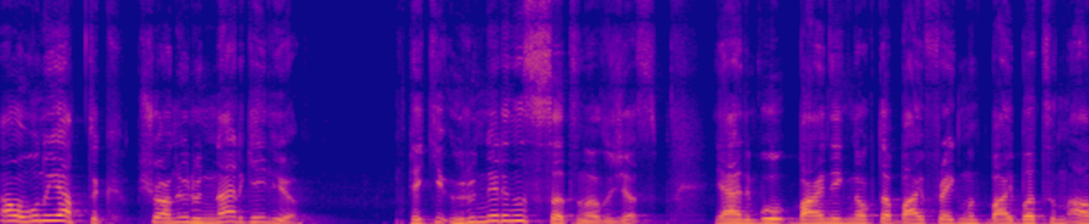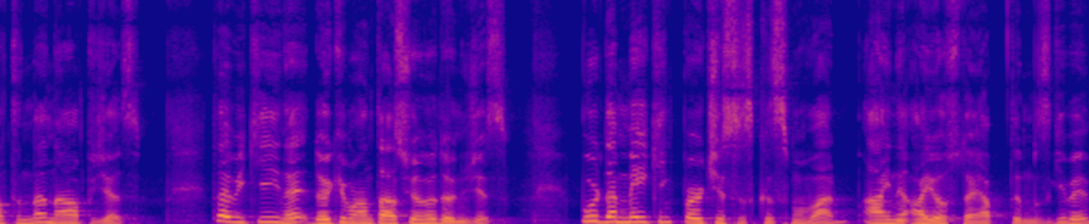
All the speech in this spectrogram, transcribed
Ama bunu yaptık. Şu an ürünler geliyor. Peki ürünleri nasıl satın alacağız? Yani bu binding nokta by fragment by button altında ne yapacağız? Tabii ki yine dokümantasyona döneceğiz. Burada Making Purchases kısmı var. Aynı iOS'ta yaptığımız gibi.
